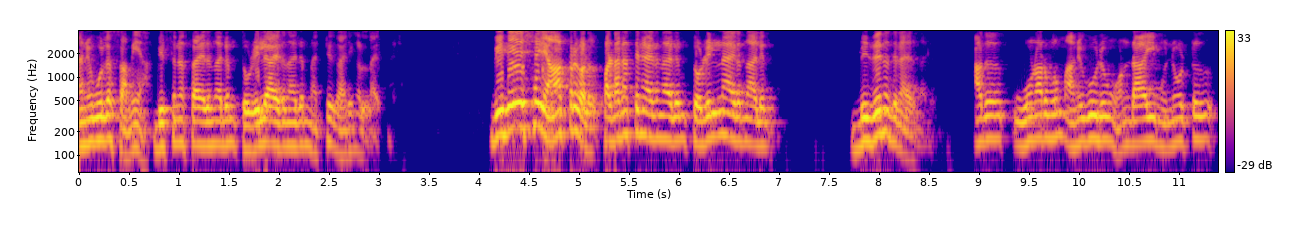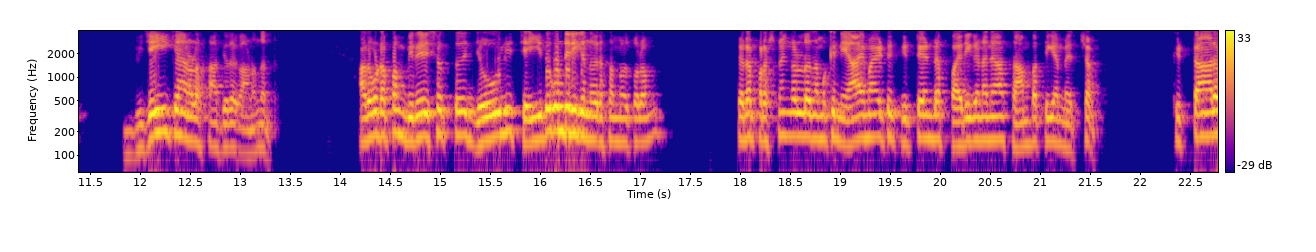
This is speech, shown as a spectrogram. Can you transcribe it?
അനുകൂല സമയമാണ് ബിസിനസ് ആയിരുന്നാലും തൊഴിലായിരുന്നാലും മറ്റു കാര്യങ്ങളിലായിരുന്നാലും. വിദേശ യാത്രകൾ പഠനത്തിനായിരുന്നാലും തൊഴിലിനായിരുന്നാലും ബിസിനസ്സിനായിരുന്നാലും അത് ഉണർവും അനുകൂലവും ഉണ്ടായി മുന്നോട്ട് വിജയിക്കാനുള്ള സാധ്യത കാണുന്നുണ്ട്. അതോടൊപ്പം വിദേശത്ത് ജോലി ചെയ്തുകൊണ്ടിരിക്കുന്നവരെ സംബന്ധിച്ചോളം ചില പ്രശ്നങ്ങളിൽ നമുക്ക് ന്യായമായിട്ട് കിട്ടേണ്ട പരിഗണന സാമ്പത്തിക മെച്ചം കിട്ടാതെ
